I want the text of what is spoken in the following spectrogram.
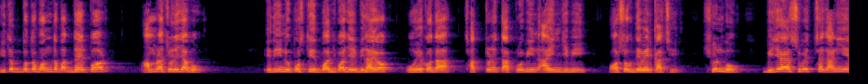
ঋতব্রত বন্দ্যোপাধ্যায়ের পর আমরা চলে যাব। এদিন উপস্থিত বজবজের বিধায়ক ও একদা ছাত্রনেতা প্রবীণ আইনজীবী অশোক দেবের কাছে। শুনব বিজয়ার শুভেচ্ছা জানিয়ে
